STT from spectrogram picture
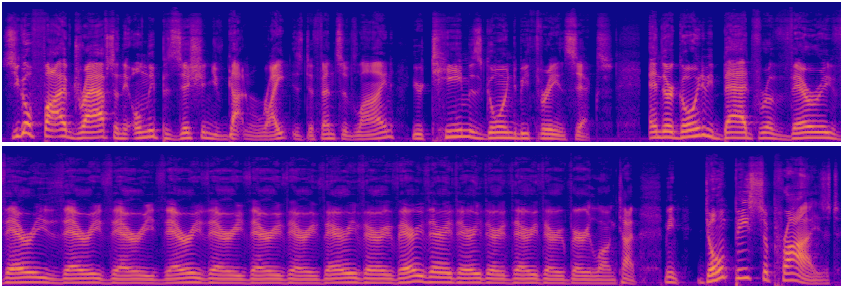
So you go five drafts and the only position you've gotten right is defensive line, your team is going to be three and six. And they're going to be bad for a very, very, very, very, very, very, very, very, very, very, very, very, very, very, very, very, very long time. I mean, don't be surprised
